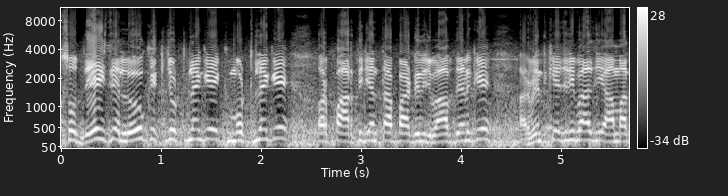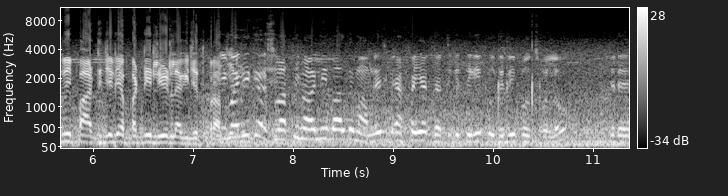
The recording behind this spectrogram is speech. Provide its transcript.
ਸੋ ਦੇਸ਼ ਦੇ ਲੋਕ ਇਕਜੁੱਟ ਨੇਗੇ ਇਕਮੁੱਠ ਨੇਗੇ ਔਰ ਭਾਰਤੀ ਜਨਤਾ ਪਾਰਟੀ ਨੂੰ ਜਵਾਬ ਦੇਣਗੇ। ਅਰਵਿੰਦ ਕੇਜਰੀਵਾਲ ਜੀ ਆਮ ਆਦਮੀ ਪਾਰਟੀ ਜਿਹੜੀ ਆ ਵੱਡੀ ਲੀਡ ਲੈ ਕੇ ਜਿੱਤ ਪ੍ਰਾਪਤ ਚੀਮਾ ਜੀ ਕਿ ਸਵਾਤੀ ਮਾਲੀਵਾਲ ਦੇ ਮਾਮਲੇ 'ਚ ਐਫ ਆਈ ਆਰ ਦਰਜ ਕੀਤੀ ਗਈ ਕੁਲਦੀਪ ਪੁਲਿਸ ਵੱਲੋਂ ਜਿਹੜੇ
